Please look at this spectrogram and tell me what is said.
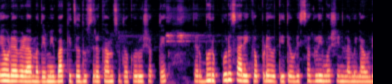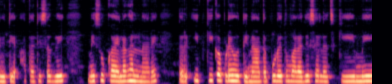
तेवढ्या वेळामध्ये मी बाकीचं दुसरं कामसुद्धा करू शकते. तर भरपूर सारी कपडे होती तेवढी सगळी मशीनला मी लावली होती. आता ती सगळी मी सुकायला घालणार आहे. तर इतकी कपडे होती ना आता पुढे तुम्हाला दिसेलच की मी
